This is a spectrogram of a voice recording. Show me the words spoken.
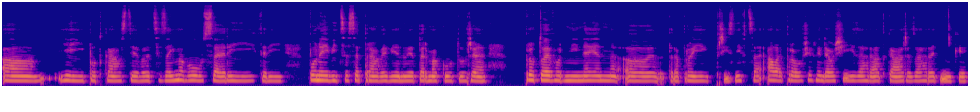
a její podcast je velice zajímavou sérií, který po nejvíce se právě věnuje permakultuře proto je vhodný nejen uh, teda pro její příznivce, ale pro všechny další zahrádkáře, zahradníky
